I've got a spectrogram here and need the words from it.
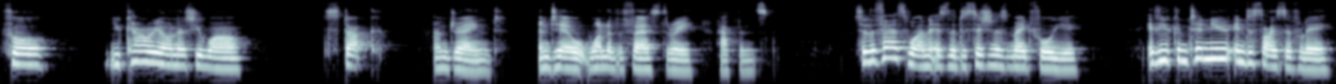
Four, you carry on as you are, stuck and drained, until one of the first three happens. So the first one is the decision is made for you. If you continue indecisively,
